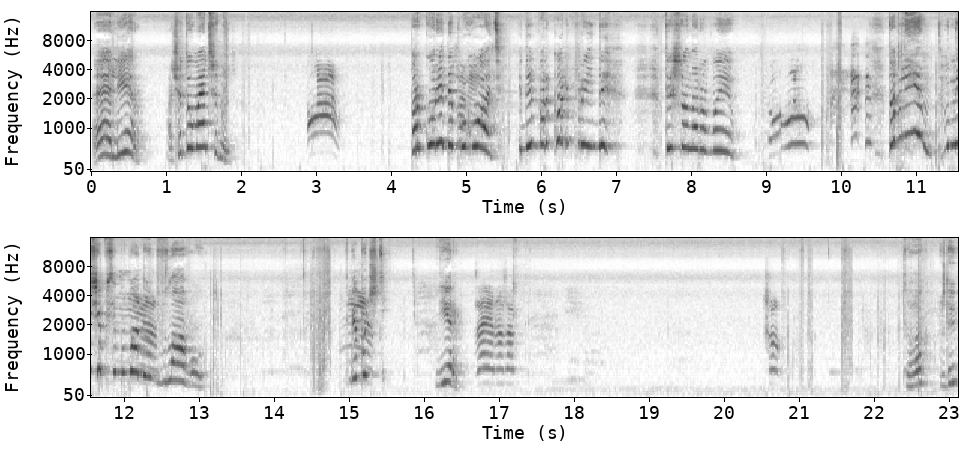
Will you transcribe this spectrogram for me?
Е, Лір, а що ти уменшений? Паркур іди проходь! Іди паркур прийди! Ти що наробив? Та блін! Вони ще всі попадають в лаву. Тобі почти. Лір, Зараз назад. Що? так, жди.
